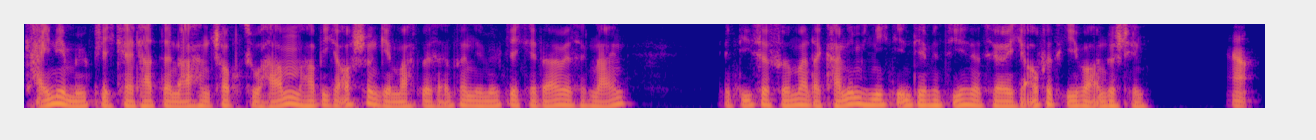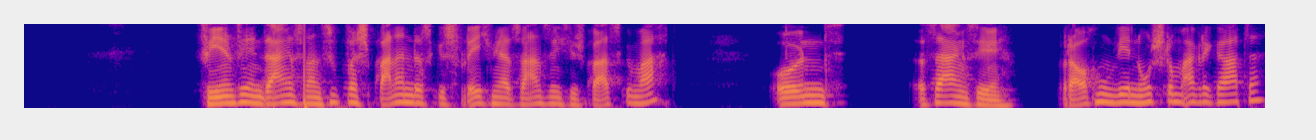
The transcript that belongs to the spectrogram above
keine Möglichkeit hat, danach einen Job zu haben, habe ich auch schon gemacht, weil es einfach eine Möglichkeit war, weil ich sage, nein, mit dieser Firma, da kann ich mich nicht identifizieren, jetzt höre ich auf, jetzt gehe ich woanders hin. Ja. Vielen, vielen Dank. Es war ein super spannendes Gespräch. Mir hat es wahnsinnig viel Spaß gemacht. Und was sagen Sie? Brauchen wir Notstromaggregate?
